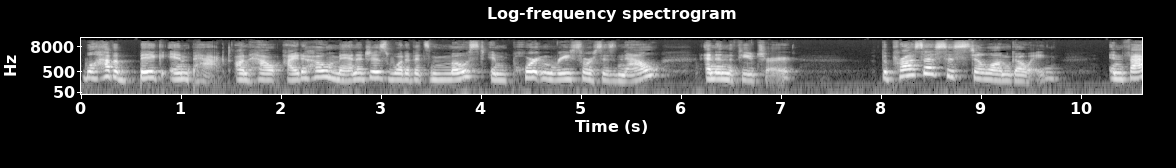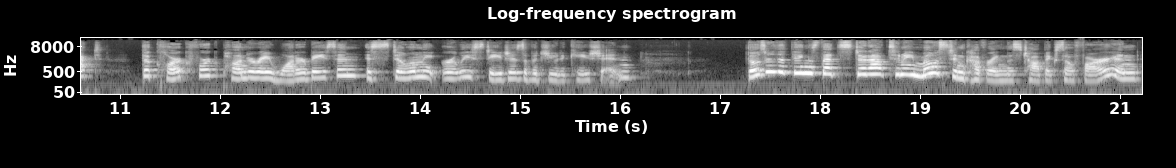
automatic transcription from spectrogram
will have a big impact on how Idaho manages one of its most important resources now and in the future. The process is still ongoing. In fact, the Clark Fork Pend Water Basin is still in the early stages of adjudication. Those are the things that stood out to me most in covering this topic so far, and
